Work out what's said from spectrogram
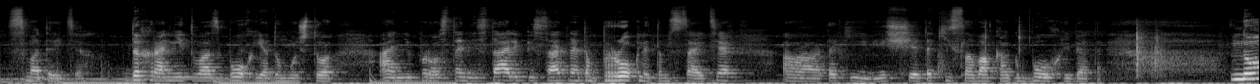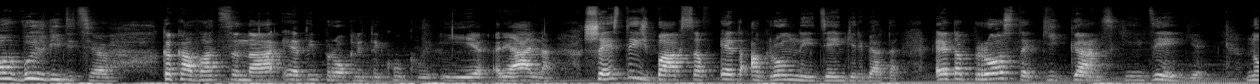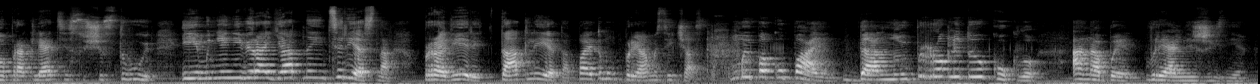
Смотрите, да хранит вас Бог. Я думаю, что они просто не стали писать на этом проклятом сайте а, такие вещи, такие слова, как Бог, ребята. Но вы видите, какова цена этой проклятой куклы. И реально, 6 тысяч баксов – это огромные деньги, ребята. Это просто гигантские деньги. Но проклятие существует. И мне невероятно интересно проверить, так ли это. Поэтому прямо сейчас мы покупаем данную проклятую куклу Аннабель в реальной жизни.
